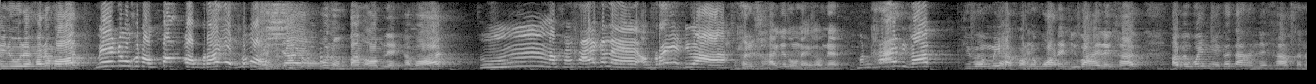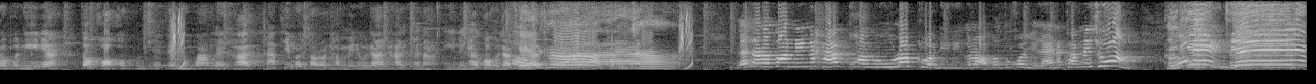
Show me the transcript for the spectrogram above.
มนูเลยครับน้องมอสเมนูขนมปังอ่อมร้อยเอ็ดครับผมไม่ใช่ครับขนมปังออมเล็ตครับพอสอืมมันคล้ายๆกันแหละอ่อมร้อยเอ็ดดีกว่ามันคล้ายกันตรงไหนครับเนี่ยมันคล้ายสิครับพี่เพิ่มไม่อยากฟังน้องพอสอธิบายเลยครับ เอาไปนว่ายังไงก็ตามนะครับสำหรับวันนี้เนี่ยต้องขอขอบคุณเชฟเอ็มมากๆเลยครับครับที่มาสอนเราทำเมนูน่าทานขนาดนี้นะครับขอบคุณครับขเชอบคุฟณค่ะขอบคุณค่ะและสำหรับตอนนี้นะครับความรู้รอบครัวดีๆก็รอเราทุกคนอยู่แล้วนะครับในช่วง Cooking Team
